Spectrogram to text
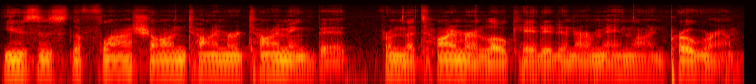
uses the flash on timer timing bit from the timer located in our mainline program.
